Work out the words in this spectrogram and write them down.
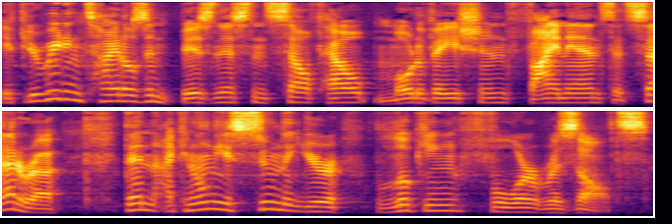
if you're reading titles in business and self help, motivation, finance, etc., then I can only assume that you're looking for results.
